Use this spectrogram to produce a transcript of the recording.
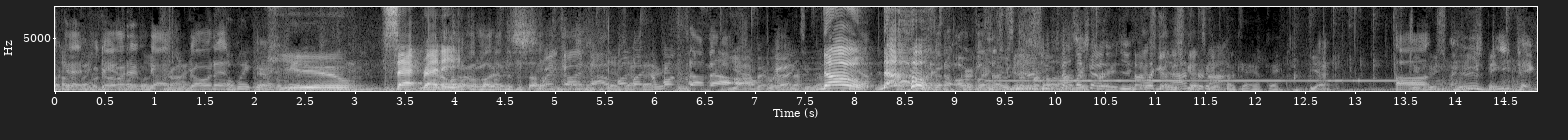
Okay, my we're going let in, guys. try. We're going in. Oh wait, yeah. okay. You set ready. Overload. Wait, guys, how's my microphone sound now? Yeah, but we wait, good? wait. Too loud. No, We're no. gonna overload the sub. Sounds like This is a- crazy. No, it's good, it's good. Okay, okay. Yeah. Uh, who's who's beeping? beeping?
